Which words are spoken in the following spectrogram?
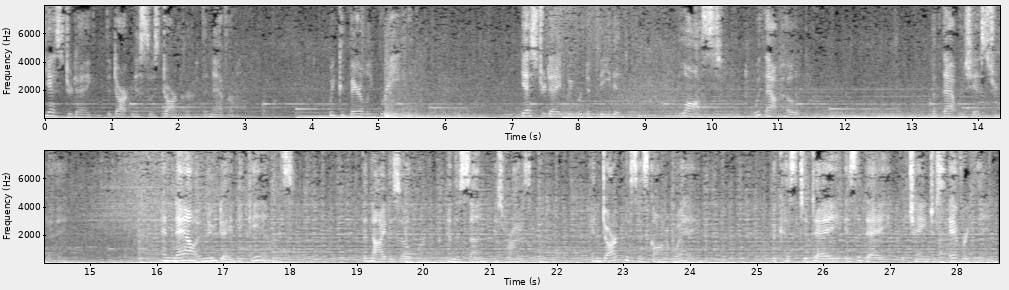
Yesterday, the darkness was darker than ever. We could barely breathe. Yesterday, we were defeated, lost, without hope. But that was yesterday. And now a new day begins. The night is over and the sun is rising. And darkness has gone away. Because today is the day that changes everything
